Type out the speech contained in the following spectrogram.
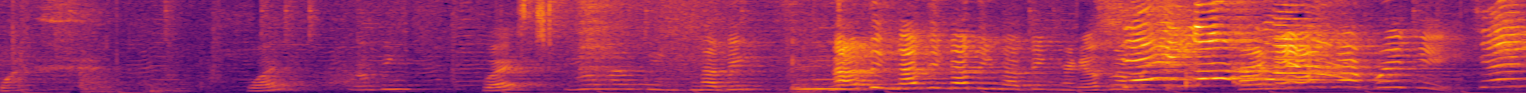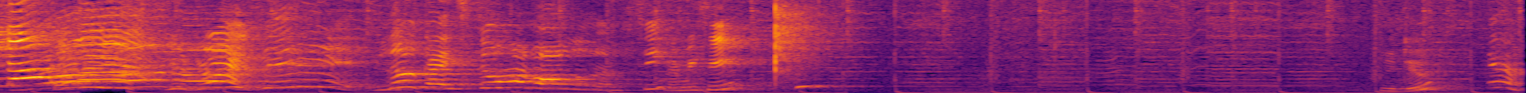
What? What? Nothing. What? No, nothing. Nothing. Nothing. Nothing. Nothing. Nothing. Her nails not breaking. Her nails not breaking. Oh, you're- you're no, dry. I didn't. Look, I still have all of them. See? Let me see. You do? Yeah.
